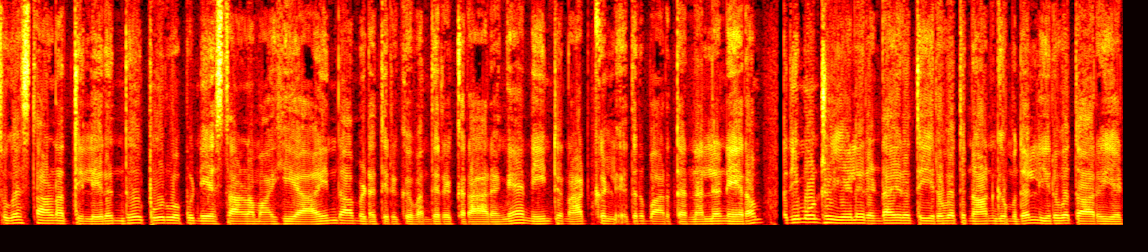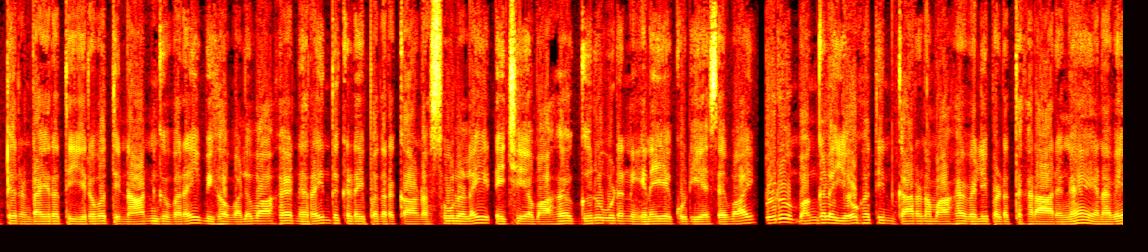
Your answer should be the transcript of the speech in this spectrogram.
சுகஸ்தானத்தில் இருந்து பூர்வ புண்ணிய ஸ்தானமாகிய ஐந்தாம் இடத்திற்கு வந்திருக்கிறாருங்க. நீண்ட நாட்கள் எதிர்பார்த்த நல்ல நேரம். பதிமூன்று ஏழு ரெண்டாயிரத்தி இருபத்தி நான்கு முதல் இருபத்தாறு எட்டு ரெண்டாயிரத்தி இருபத்தி நான்கு வரை மிக வலுவாக நிறைந்து கிடைப்பதற்கான சூழலை நிச்சயமாக குருவுடன் இணையக்கூடிய செவ்வாய் குரு மங்கள யோகத்தின் காரணமாக வெளிப்படுத்துகிறாருங்க. எனவே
